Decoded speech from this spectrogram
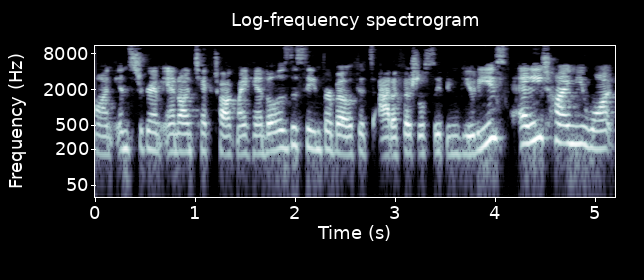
on Instagram and on TikTok. My handle is the same for both. It's at official sleeping beauties. Anytime you want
